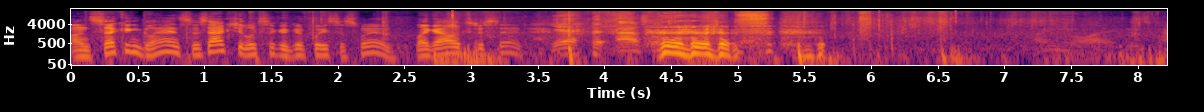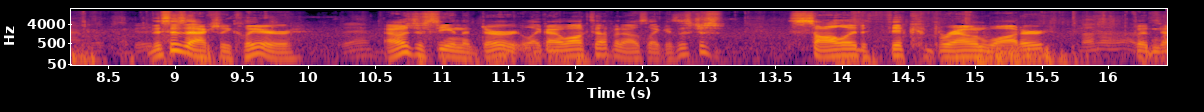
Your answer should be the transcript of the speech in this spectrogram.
On second glance, this actually looks like a good place to swim, like Alex just said. Yeah, asshole. I ain't gonna lie, this kind of looks good. this is actually clear. Yeah. I was just seeing the dirt. Like I walked up and I was like, is this just solid, thick brown water? No, no, no. But no,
